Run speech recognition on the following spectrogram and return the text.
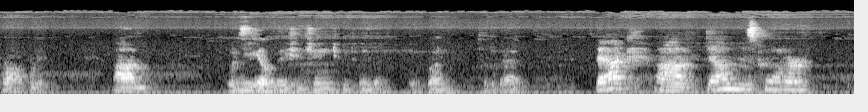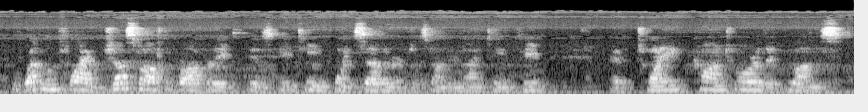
property. Um, What's the elevation change between the, the front to the back? Back, uh, down in this corner, the wetland flag just off the property is eighteen point seven or just under nineteen feet. At a twenty contour that runs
